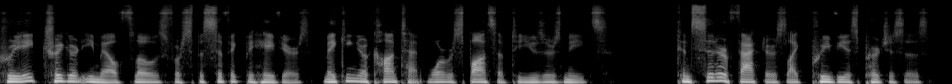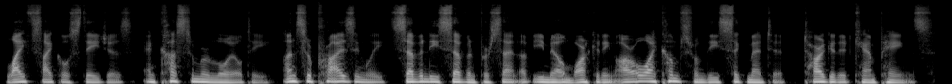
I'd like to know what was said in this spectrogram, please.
Create triggered email flows for specific behaviors, making your content more responsive to users' needs. Consider factors like previous purchases, life cycle stages, and customer loyalty. Unsurprisingly, 77% of email marketing ROI comes from these segmented, targeted campaigns.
